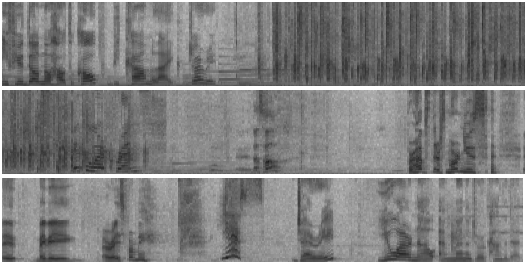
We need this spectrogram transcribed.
If you don't know how to cope, become like Jerry. Get to work, friends. That's all? Perhaps there's more news. Uh, maybe a race for me? Yes, Jerry, you are now a manager candidate.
